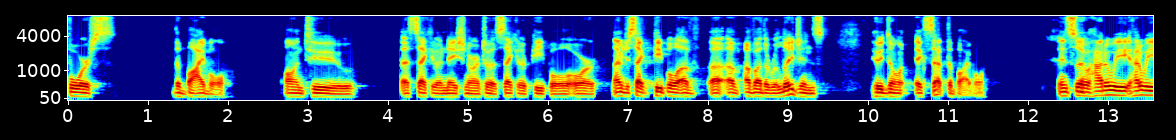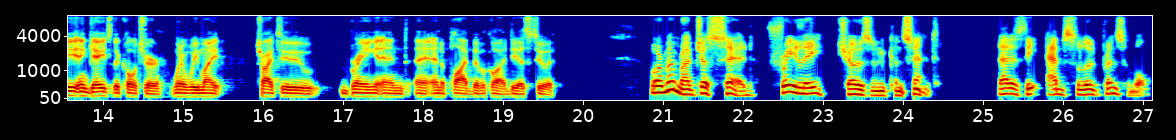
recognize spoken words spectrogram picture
force the bible onto a secular nation or to a secular people or i mean just like people of, uh, of of other religions who don't accept the bible. And so how do we how do we engage the culture when we might try to bring and and apply biblical ideas to it well, remember, I've just said freely chosen consent. That is the absolute principle.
